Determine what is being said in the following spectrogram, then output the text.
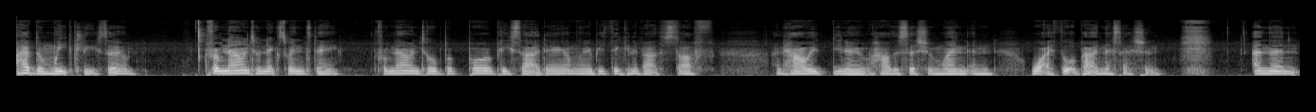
I have them weekly. So from now until next Wednesday, from now until probably Saturday, I'm going to be thinking about stuff and how it, you know, how the session went and what I thought about in the session. And then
